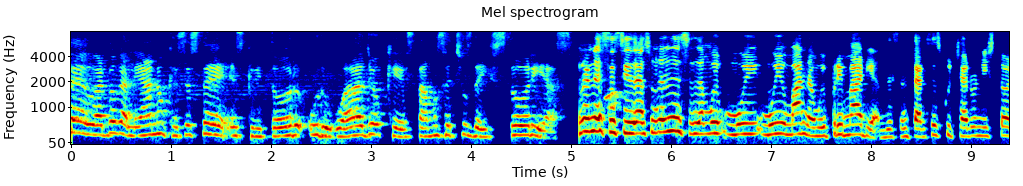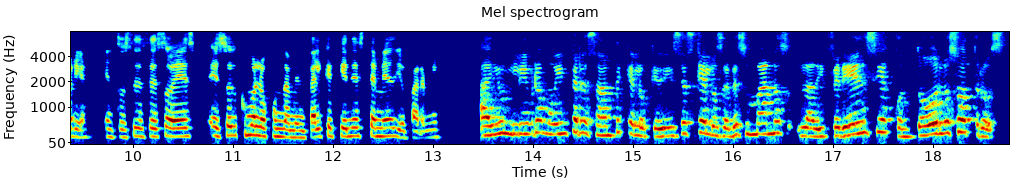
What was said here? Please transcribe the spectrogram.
Dice Eduardo Galeano, que es este escritor uruguayo, que estamos hechos de historias. Una necesidad, es una necesidad muy, muy, muy humana, muy primaria, de sentarse a escuchar una historia. Entonces eso es, eso es como lo fundamental que tiene este medio para mí hay un libro muy interesante que lo que dice es que los seres humanos, la diferencia con todos los otros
